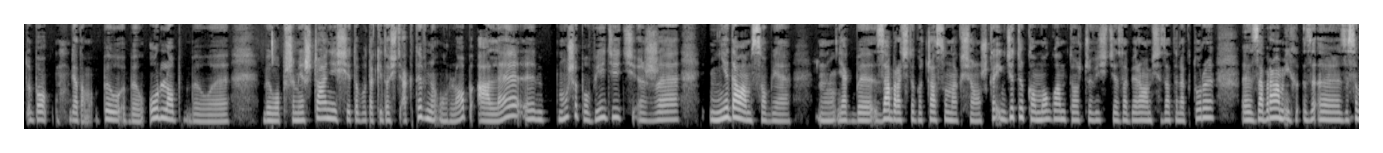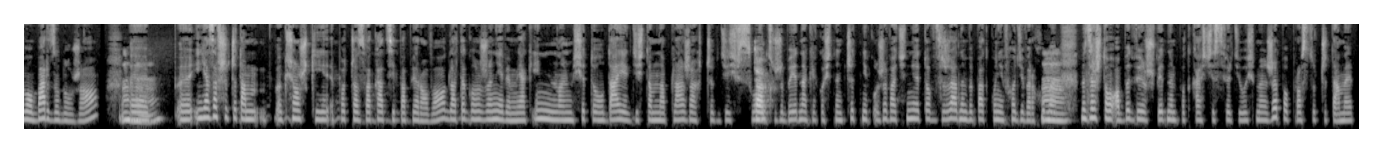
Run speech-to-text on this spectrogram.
bo wiadomo, był, był urlop, były, było przemieszczanie się, to był taki dość aktywny urlop, ale y, muszę powiedzieć, że nie dałam sobie mm, jakby zabrać tego czasu na książkę i gdzie tylko mogłam, to oczywiście zabierałam się za te lektury. Y, zabrałam ich ze sobą bardzo dużo mhm. i ja zawsze czytam książki podczas wakacji papierowo, dlatego że nie wiem, jak innym się to udaje gdzieś tam na plażach czy gdzieś w słońcu, tak. żeby jednak jakoś ten czytnik używać. Nie, to w żadnym wypadku nie wchodzi w rachubę. Mm. My zresztą obydwie już w jednym podcaście stwierdziłyśmy, że po prostu czytamy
